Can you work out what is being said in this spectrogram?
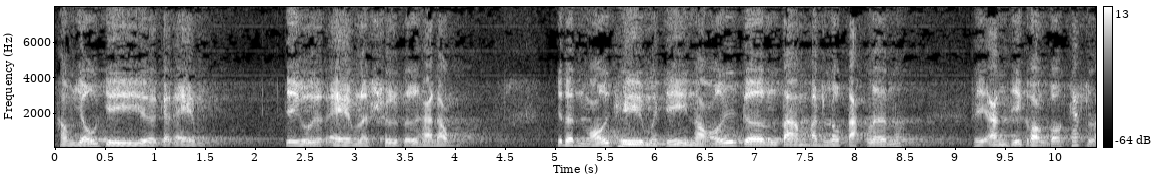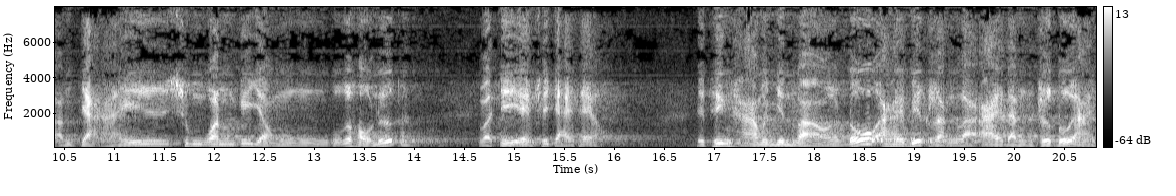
không giấu chi các em chị của các em là sư tử hà đông. Cho nên mỗi khi mà chị nổi cơn tam bành lột tặc lên đó, thì anh chỉ còn có cách là anh chạy xung quanh cái dòng của cái hồ nước đó, và chị em sẽ chạy theo thì thiên hạ mình nhìn vào, đố ai biết rằng là ai đang rượt đuổi ai?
